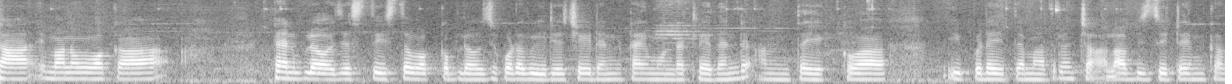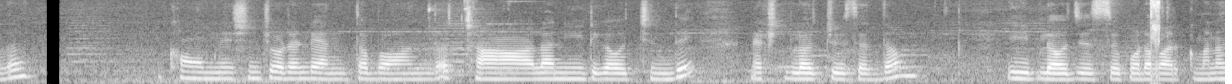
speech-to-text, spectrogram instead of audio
చా మనం ఒక టెన్ బ్లౌజెస్ తీస్తే ఒక్క బ్లౌజ్ కూడా వీడియో చేయడానికి టైం ఉండట్లేదండి. అంత ఎక్కువ ఇప్పుడైతే మాత్రం చాలా బిజీ టైం కదా. కాంబినేషన్ చూడండి ఎంత బాగుందో. చాలా నీట్గా వచ్చింది. నెక్స్ట్ బ్లౌజ్ చూసేద్దాం. ఈ బ్లౌజెస్ కూడా వర్క్ మనం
